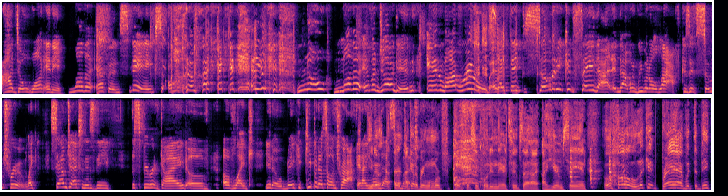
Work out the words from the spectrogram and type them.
I don't want any mother effing snakes on a plane. no mother effing jargon in my room. Exactly. And I think somebody could say that and that would we would all laugh because it's so true. Like Sam Jackson is the the spirit guide of of like you know make keeping us on track and i you love know, that so I, much i gotta bring one more pulp fiction quote in there too because I, I hear him saying oh look at brad with the big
